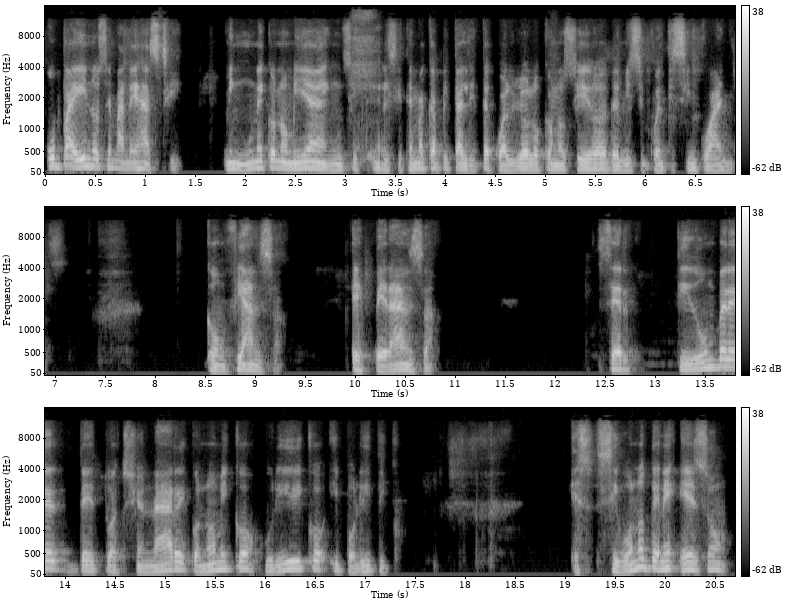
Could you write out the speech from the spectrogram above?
un país no se maneja así. Ninguna economía en, el sistema capitalista, cual yo lo he conocido desde mis 55 años. Confianza, esperanza, certidumbre de tu accionar económico, jurídico y político. si vos no tenés eso,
